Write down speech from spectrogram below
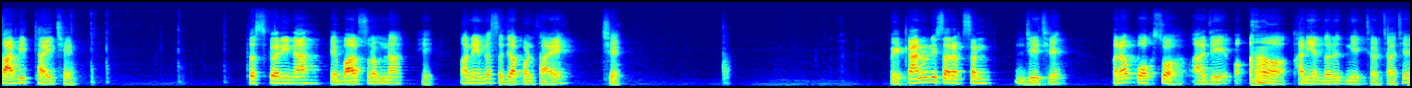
સાબિત થાય છે. તસ્કરીના કે બાળ શ્રમના અને એમને સજા પણ થાય છે. કાનૂની સંરક્ષણ જે છે બરાબર? પોક્સો આજે આની અંદર જની એક ચર્ચા છે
